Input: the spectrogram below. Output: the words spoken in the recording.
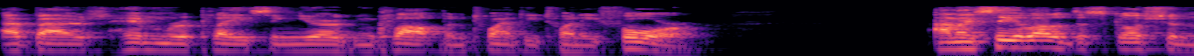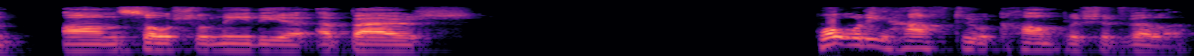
about him replacing Jurgen Klopp in 2024. And I see a lot of discussion on social media about what would he have to accomplish at Villa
